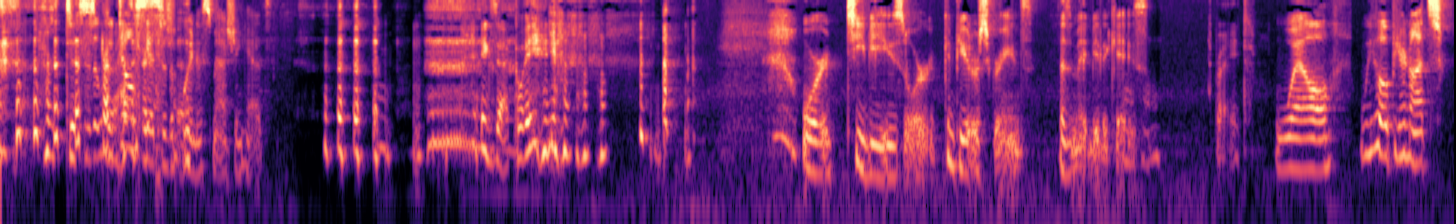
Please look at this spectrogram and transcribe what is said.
so that we don't get to the point of smashing heads. exactly. Or TVs or computer screens, as may be the case. Mm-hmm. right. Well, we hope you're not s-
